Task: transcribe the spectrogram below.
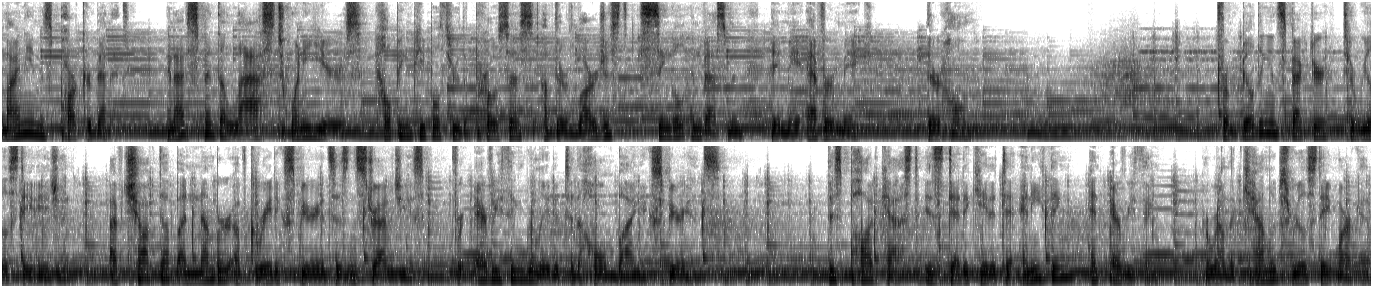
My name is Parker Bennett and I've spent the last 20 years helping people through the process of their largest single investment they may ever make their home. From building inspector to real estate agent, I've chalked up a number of great experiences and strategies for everything related to the home buying experience. This podcast is dedicated to anything and everything around the Kamloops real estate market.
